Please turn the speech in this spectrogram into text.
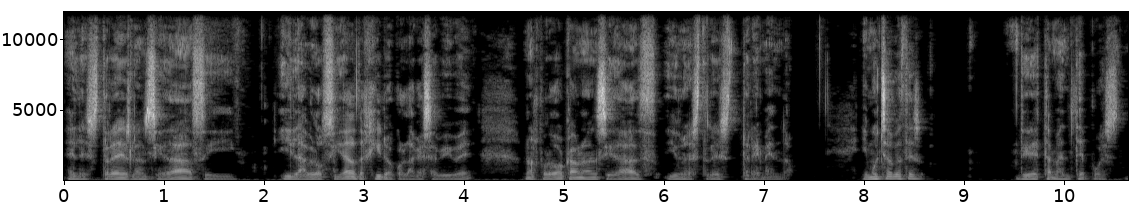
el estrés, la ansiedad y, y la velocidad de giro con la que se vive nos provoca una ansiedad y un estrés tremendo. Y muchas veces directamente pues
